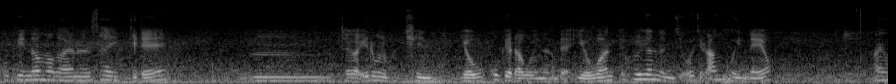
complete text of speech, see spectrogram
거기 넘어가는 사이길에 음, 제가 이름을 붙인 여우고개라고 있는데 여우한테 홀렸는지 오질 않고 있네요. 아유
